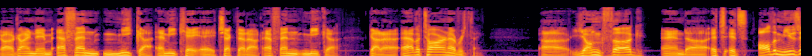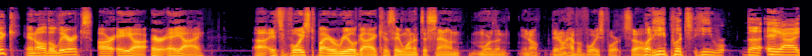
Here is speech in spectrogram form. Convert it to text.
a guy named FN Meka, M E K A. Check that out. FN Meka got an avatar and everything. Uh, young Thug, and uh, it's it's all the music and all the lyrics are AI or AI. Uh, it's voiced by a real guy because they want it to sound more than you know. They don't have a voice for it, so but he puts he the AI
